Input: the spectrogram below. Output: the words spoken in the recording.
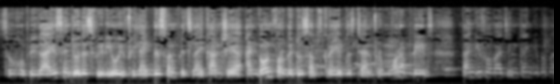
So hope you guys enjoy this video. If you like this one please like and share. And don't forget to subscribe this channel for more updates. Thank you for watching. Thank you. Bye bye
